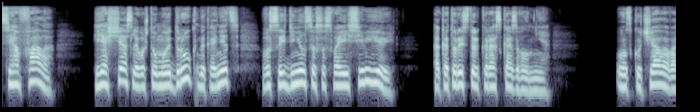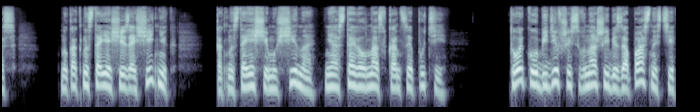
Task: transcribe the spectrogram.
«Сиафала, я счастлива, что мой друг, наконец, воссоединился со своей семьей, о которой столько рассказывал мне. Он скучал о вас, но как настоящий защитник, как настоящий мужчина, не оставил нас в конце пути. Только убедившись в нашей безопасности,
